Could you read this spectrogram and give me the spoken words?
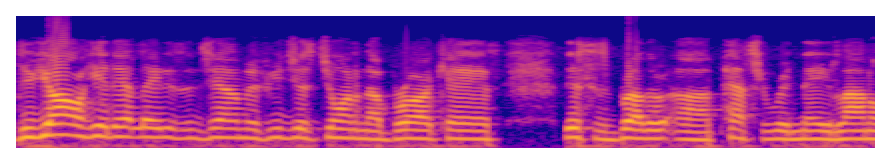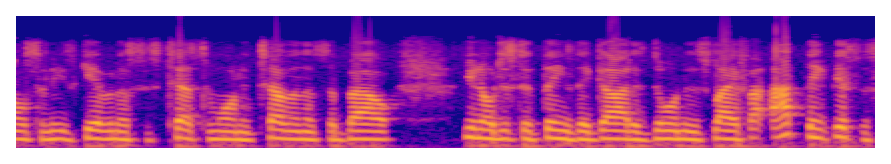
Do y'all hear that, ladies and gentlemen? If you're just joining our broadcast, this is Brother uh, Pastor Rene Llanos, and he's giving us his testimony, telling us about, you know, just the things that God is doing in his life. I, I think this is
